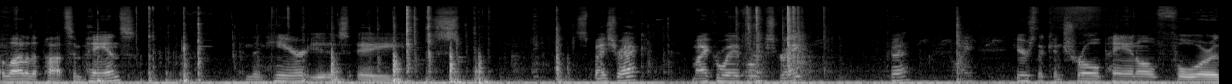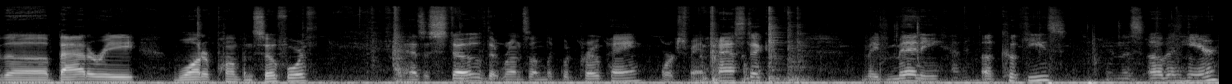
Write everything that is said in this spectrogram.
a lot of the pots and pans. And then here is a spice rack. Microwave works great. Okay. Here's the control panel for the battery, water pump, and so forth. It has a stove that runs on liquid propane, works fantastic. Made many uh, cookies in this oven here.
